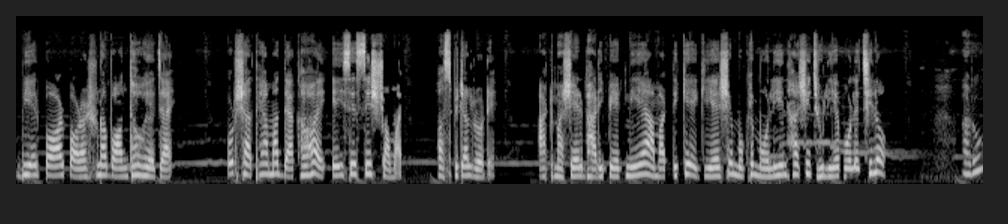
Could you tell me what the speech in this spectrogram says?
বিয়ের পর পড়াশোনা বন্ধ হয়ে যায়। ওর সাথে আমার দেখা হয় এইচএসসির সময় হসপিটাল রোডে। আট মাসের ভারী পেট নিয়ে আমার দিকে এগিয়ে এসে মুখে মলিন হাসি ঝুলিয়ে বলেছিল আরু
